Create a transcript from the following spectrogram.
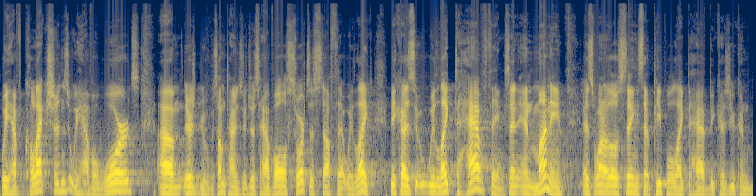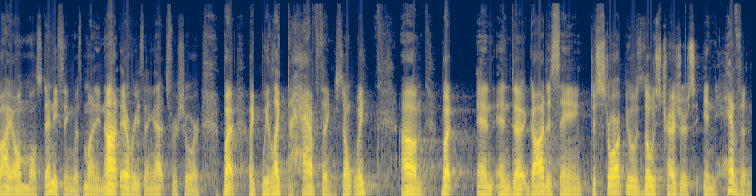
We have collections, we have awards. Um, sometimes we just have all sorts of stuff that we like because we like to have things. And, and money is one of those things that people like to have because you can buy almost anything with money. Not everything, that's for sure. But like we like to have things, don't we? Um, but and and uh, God is saying to store up those treasures in heaven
